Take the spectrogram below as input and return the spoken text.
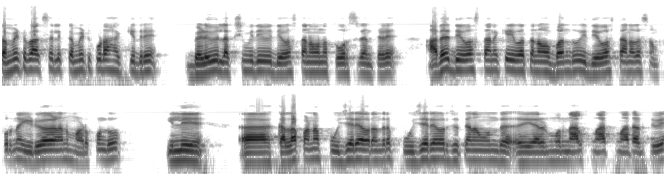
ಕಮೆಂಟ್ ಬಾಕ್ಸ್ ಅಲ್ಲಿ ಕಮಿಟ್ ಕೂಡ ಹಾಕಿದ್ರಿ. ಬೆಳವಿ ಲಕ್ಷ್ಮೀ ದೇವಿ ದೇವಸ್ಥಾನವನ್ನು ತೋರಿಸ್ರಿ ಅಂತೇಳಿ, ಅದೇ ದೇವಸ್ಥಾನಕ್ಕೆ ಇವತ್ತು ನಾವು ಬಂದು ಈ ದೇವಸ್ಥಾನದ ಸಂಪೂರ್ಣ ಇಡಿಯೋಗಳನ್ನು ಮಾಡ್ಕೊಂಡು ಇಲ್ಲಿ ಕಲ್ಲಪ್ಪಣ್ಣ ಪೂಜಾರಿ ಅವ್ರಂದ್ರೆ ಪೂಜಾರಿ ಅವ್ರ ಜೊತೆ ನಾವು ಒಂದು ಎರಡು ಮೂರು ನಾಲ್ಕು ಮಾತು ಮಾತಾಡ್ತೀವಿ.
